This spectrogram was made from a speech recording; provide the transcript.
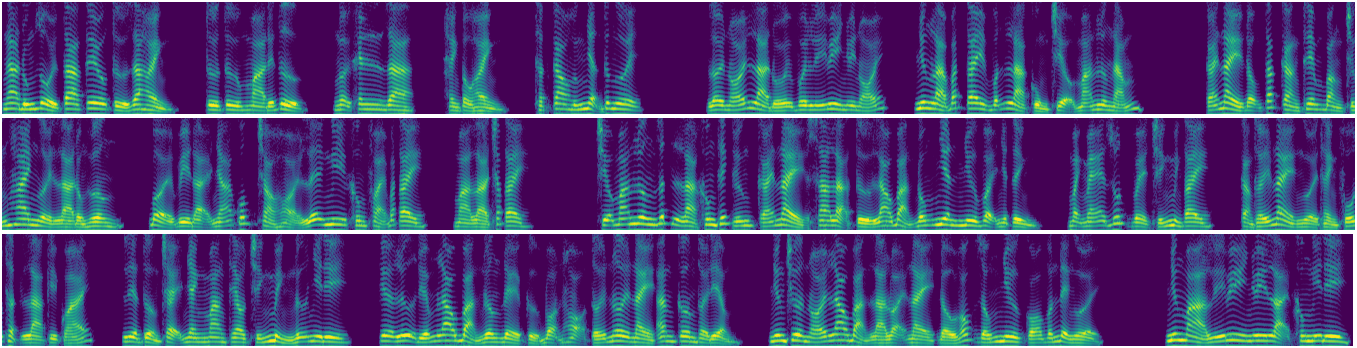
Nga đúng rồi ta kêu từ ra hành, từ từ mà đến từ, ngợi khen ra, hành tẩu hành, thật cao hứng nhận thức ngươi. Lời nói là đối với Lý Uy Nhuy nói, nhưng là bắt tay vẫn là cùng triệu mãn lương nắm. Cái này động tác càng thêm bằng chứng hai người là đồng hương, bởi vì đại nhã quốc chào hỏi lễ nghi không phải bắt tay, mà là chắp tay. Triệu mãn lương rất là không thích hứng cái này xa lạ từ lao bản đống nhiên như vậy nhiệt tình, mạnh mẽ rút về chính mình tay, cảm thấy này người thành phố thật là kỳ quái, liền tưởng chạy nhanh mang theo chính mình nữ nhi đi, kia lữ điếm lao bản nương để cử bọn họ tới nơi này ăn cơm thời điểm, nhưng chưa nói lao bản là loại này đầu góc giống như có vấn đề người. Nhưng mà Lý Uy Nhuy lại không nghĩ đi.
